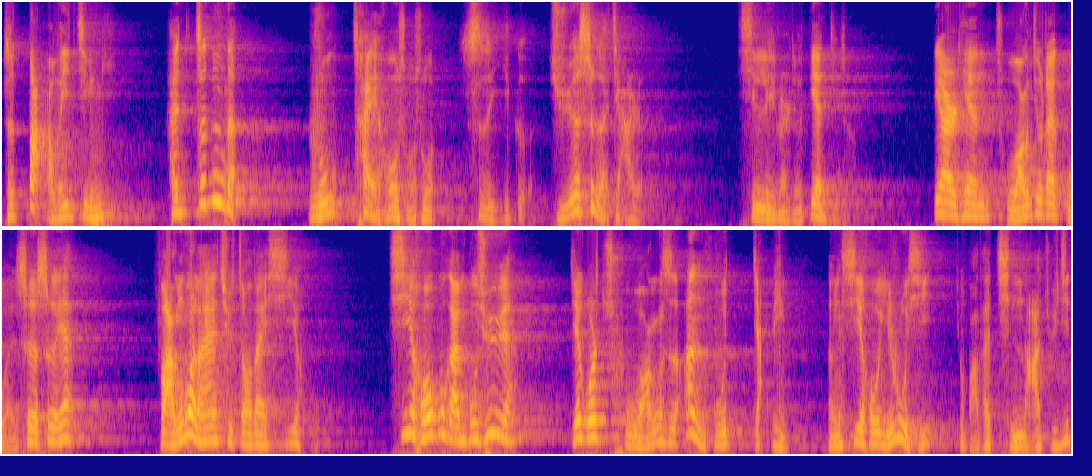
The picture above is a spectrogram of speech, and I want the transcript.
是大为惊异，还真的如蔡侯所说，是一个绝色佳人，心里边就惦记着。第二天，楚王就在馆舍设宴，反过来去招待西侯。西侯不敢不去呀，结果楚王是暗伏甲兵，等西侯一入席，就把他擒拿拘禁，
